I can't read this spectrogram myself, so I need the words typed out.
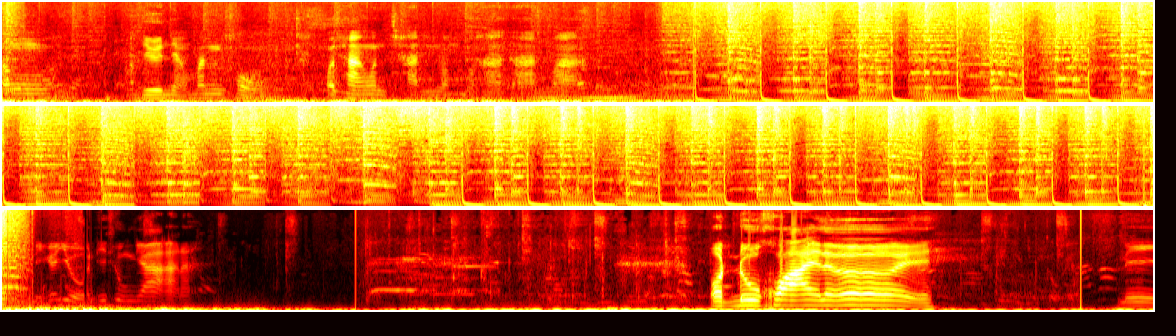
ต้องยืนอย่างมั่นคงเพราะทางมันชันแบบมหาฐานมาก อดดูควายเลย นี่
